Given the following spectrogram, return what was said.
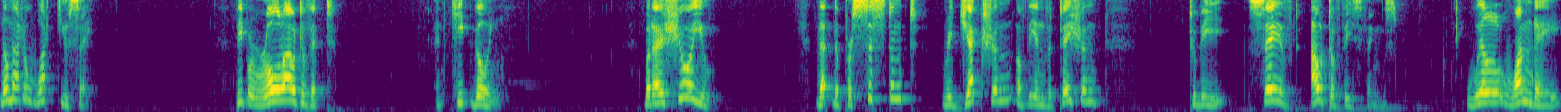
No matter what you say, people roll out of it and keep going. But I assure you that the persistent rejection of the invitation to be saved out of these things will one day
